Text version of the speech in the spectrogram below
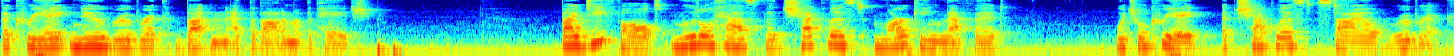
the Create New Rubric button at the bottom of the page. By default, Moodle has the checklist marking method, which will create a checklist style rubric.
